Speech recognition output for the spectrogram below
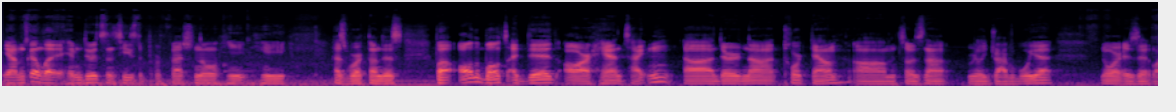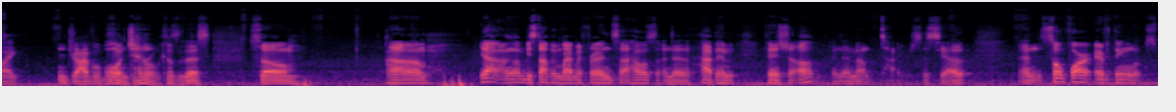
yeah, I'm just gonna let him do it since he's the professional. He, he has worked on this. But all the bolts I did are hand tightened. Uh, they're not torqued down, um, so it's not really drivable yet, nor is it like drivable in general because of this. So um, yeah, I'm gonna be stopping by my friend's house and then have him finish it up and then mount the tires to see how. And so far, everything looks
